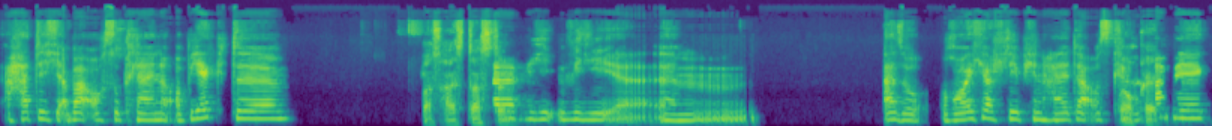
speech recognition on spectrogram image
hatte ich aber auch so kleine Objekte. Was heißt das denn? Äh, wie, wie ähm, also Räucherstäbchenhalter aus Keramik, okay.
